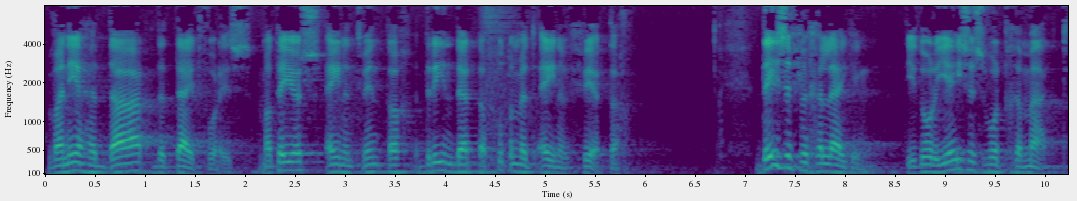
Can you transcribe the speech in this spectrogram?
wanneer het daar de tijd voor is. Matthäus 21, 33 tot en met 41. Deze vergelijking, die door Jezus wordt gemaakt,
